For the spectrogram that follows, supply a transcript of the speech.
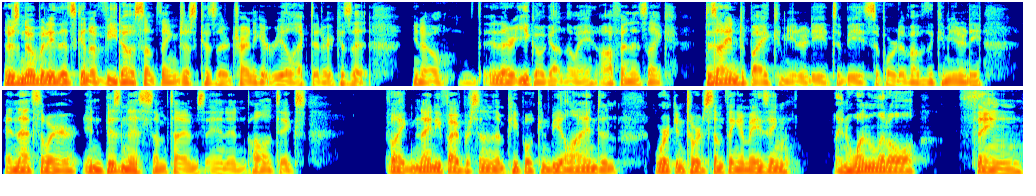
there's nobody that's going to veto something just because they're trying to get reelected or because it you know their ego got in the way. Often it's like designed by community to be supportive of the community and that's where in business sometimes and in politics like 95% of the people can be aligned and working towards something amazing and one little thing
